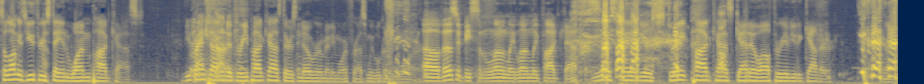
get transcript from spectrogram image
So long as you three stay in one podcast. If you branch out into three podcasts, there's no room anymore for us, and we will go to war. Oh, those would be some lonely, lonely podcasts. you gotta stay in your straight podcast ghetto, all three of you together. right.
